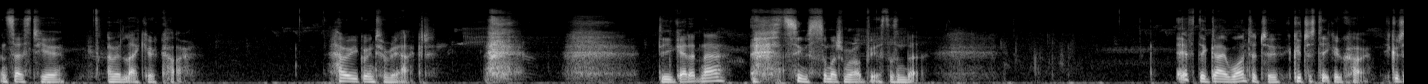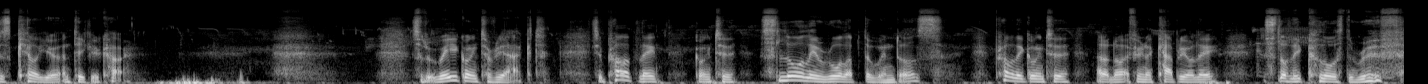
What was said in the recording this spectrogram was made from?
and says to you, I would like your car. How are you going to react? Do you get it now? it seems so much more obvious, doesn't it? If the guy wanted to, he could just take your car. He could just kill you and take your car. So the way you're going to react is you're probably going to slowly roll up the windows. Probably going to, I don't know, if you're in a cabriolet, slowly close the roof,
